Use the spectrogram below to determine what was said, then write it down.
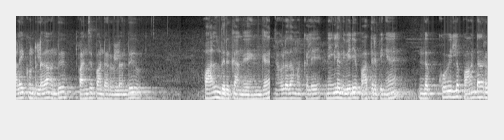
மலைக்குன்றில் தான் வந்து பஞ்ச பாண்டவர்கள் வந்து வாழ்ந்துருக்காங்க இங்கே. அவ்வளோதான் மக்களே. நீங்களும் இந்த வீடியோ பார்த்துருப்பீங்க. இந்த கோவிலில் பாண்டவர்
